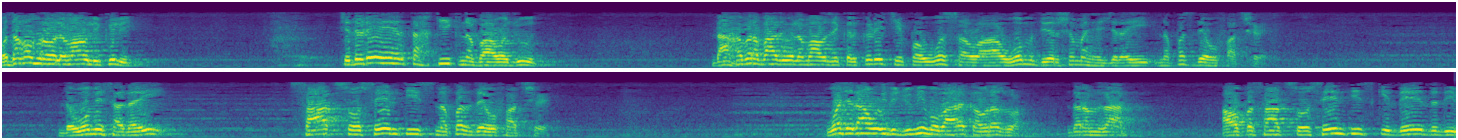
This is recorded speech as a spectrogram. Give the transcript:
ودغه عمر علما لیکلي چې د ډېر تحقیق نه باوجود دا خبر بعض علما ذکر کړي چې په وسوا وم دیرشمه هجری نه پس د وفات شوه د ومه صدای 737 نفس د وفات شوه وجدا وې د جمعې مبارک اورز وا د رمضان او په 737 کې د د دې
